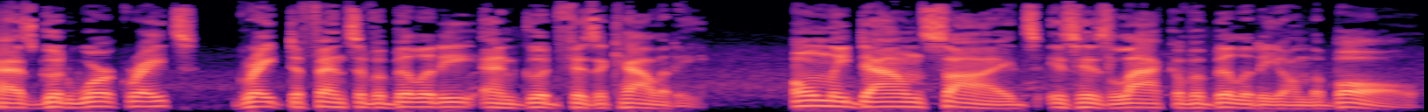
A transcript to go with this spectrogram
has good work rates, great defensive ability, and good physicality. Only downsides is his lack of ability on the ball.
